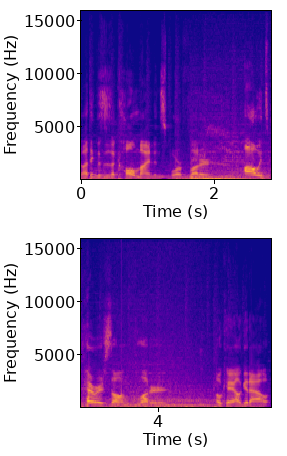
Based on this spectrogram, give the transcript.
No, I think this is a Calm Mind and Spore Flutter. Oh, it's Perish Song Flutter. Okay, I'll get out.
